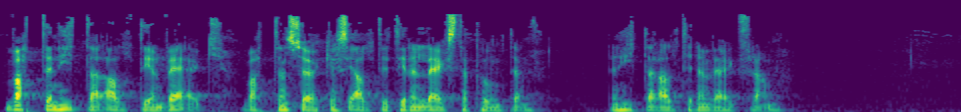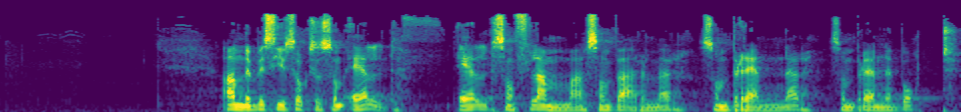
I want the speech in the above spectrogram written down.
Vatten hittar alltid en väg. Vatten söker sig alltid till den lägsta punkten. Den hittar alltid en väg fram. Anden beskrivs också som eld. Eld som flammar, som värmer, som bränner, som bränner bort,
